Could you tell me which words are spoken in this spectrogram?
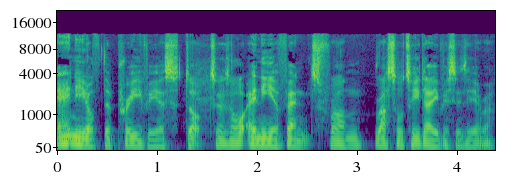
any of the previous Doctors or any events from Russell T Davies's era.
